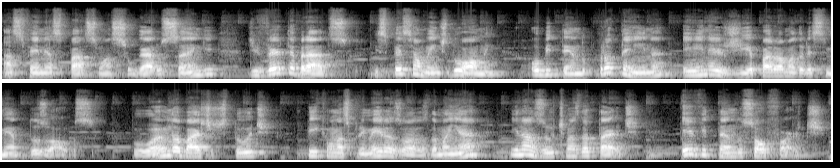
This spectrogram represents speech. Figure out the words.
as fêmeas passam a sugar o sangue de vertebrados, especialmente do homem, obtendo proteína e energia para o amadurecimento dos ovos. Voando a baixa altitude, picam nas primeiras horas da manhã e nas últimas da tarde, evitando o sol forte.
